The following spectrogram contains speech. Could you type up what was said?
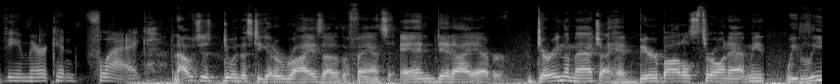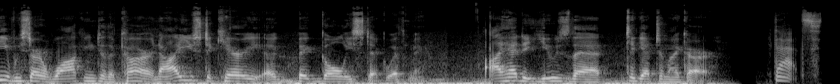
the American flag. And I was just doing this to get a rise out of the fans, and did I ever. During the match, I had beer bottles thrown at me. We leave, we started walking to the car. Now, I used to carry a big goalie stick with me. I had to use that to get to my car. That's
